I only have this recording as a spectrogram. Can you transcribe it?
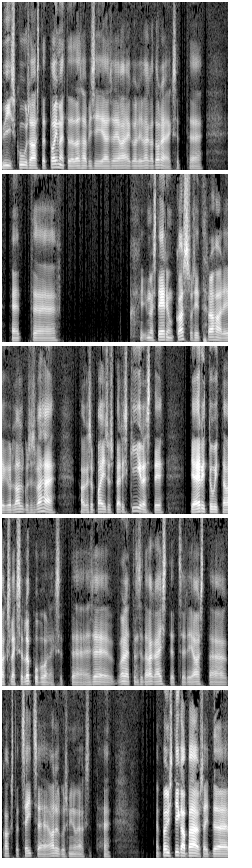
viis-kuus aastat toimetada tasapisi ja see aeg oli väga tore, eks, et, et investeeringud kasvasid, raha oli küll alguses vähe, aga see paisus päris kiiresti ja eriti huvitavaks läks see lõpupooleks, et see, mäletan seda väga hästi, et see oli aasta kaks tuhat seitse algus minu jaoks, et põhimõtteliselt iga päev said äh,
